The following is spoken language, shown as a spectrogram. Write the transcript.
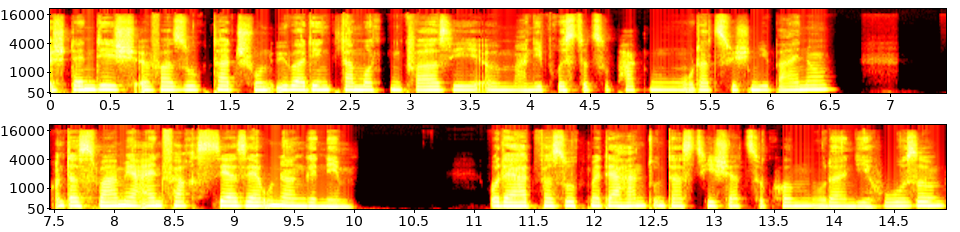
ständig äh, versucht hat, schon über den Klamotten quasi ähm, an die Brüste zu packen oder zwischen die Beine. Und das war mir einfach sehr, sehr unangenehm. Oder er hat versucht, mit der Hand unter das T-Shirt zu kommen oder in die Hose.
